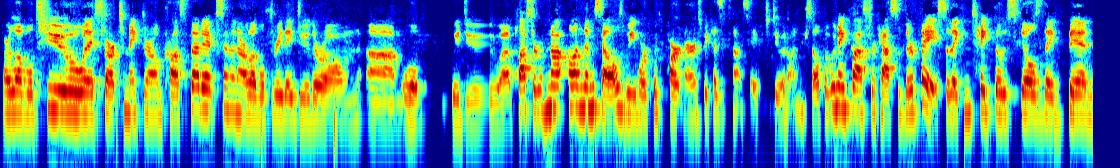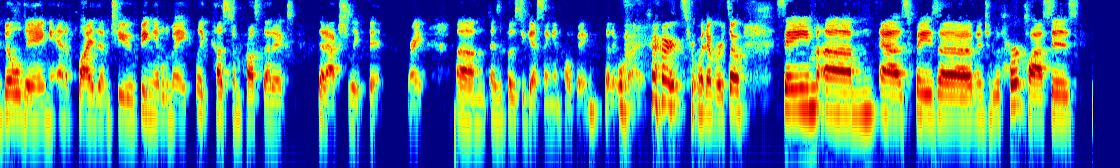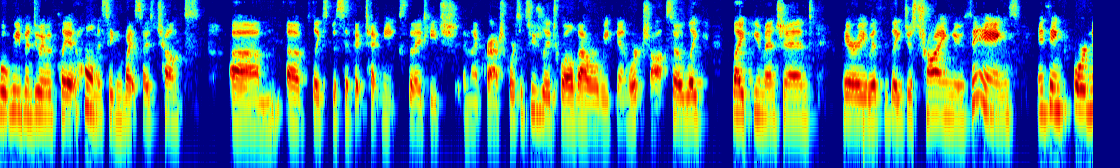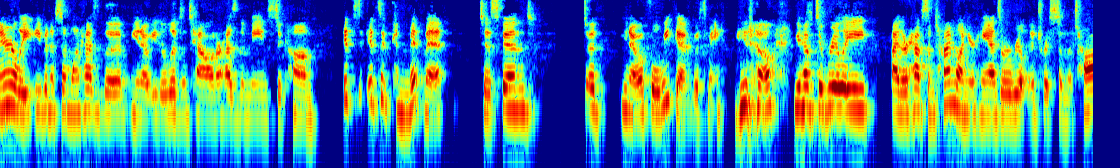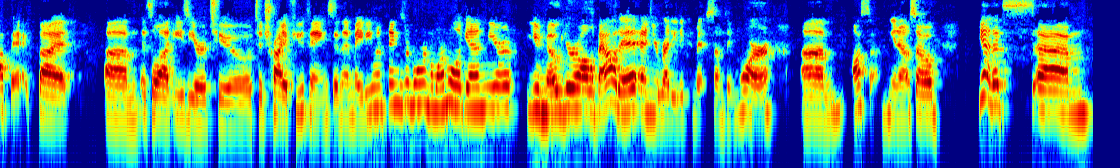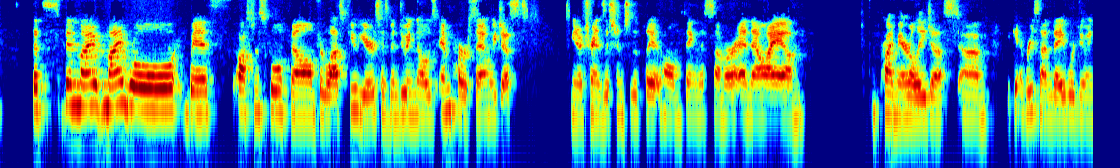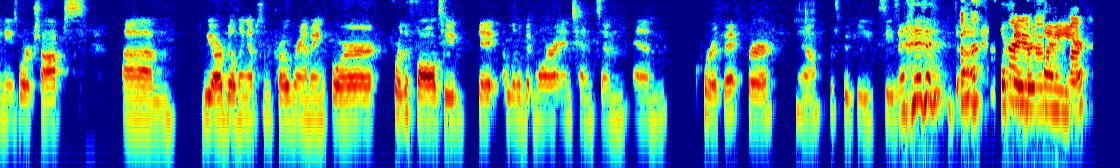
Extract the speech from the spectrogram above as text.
Our level two, they start to make their own prosthetics, and then our level three, they do their own. Um, we'll we do uh, plaster not on themselves. We work with partners because it's not safe to do it on yourself. But we make plaster casts of their face so they can take those skills they've been building and apply them to being able to make like custom prosthetics that actually fit, right? Um, as opposed to guessing and hoping that it works or whatever. So, same um, as Faiza mentioned with her classes, what we've been doing with Play at Home is taking bite sized chunks um, of like specific techniques that I teach in that crash course. It's usually a 12 hour weekend workshop. So like, like you mentioned, Perri, with like just trying new things, I think ordinarily, even if someone has the, you know, either lives in town or has the means to come, it's, it's a commitment to spend a, you know, a full weekend with me. You know, you have to really either have some time on your hands or a real interest in the topic. But um, it's a lot easier to to try a few things. And then maybe when things are more normal again you're you know you're all about it and you're ready to commit something more. Um, awesome you know? So yeah that's um, that's been my my role with austin school of film for the last few years has been doing those in person. We just you know transitioned to the play at home thing this summer. And now i am primarily just um, every sunday we're doing these workshops. Um, we are building up some programming for for the fall to get a little bit more intense and and horrific for you know for spooky season. Uh, the favorite time of year.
